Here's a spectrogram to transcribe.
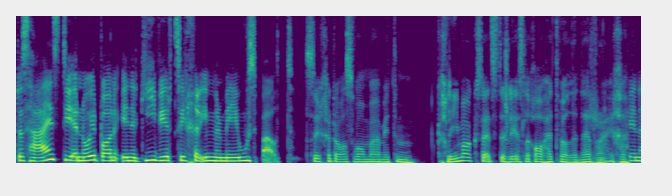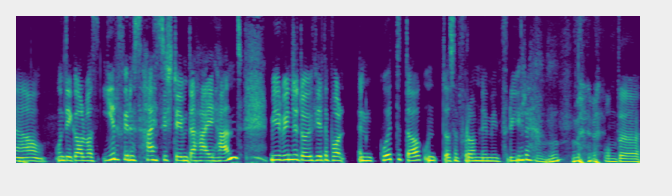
Das heißt, die erneuerbare Energie wird sicher immer mehr ausgebaut. Sicher das, was man mit dem Klimagesetz schließlich auch hat wollen erreichen. Genau. Und egal was ihr für ein Heizsystem daheim habt, wir wünschen euch auf jeden Fall einen guten Tag und das vor allem nicht mehr früher. Mhm. und äh,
